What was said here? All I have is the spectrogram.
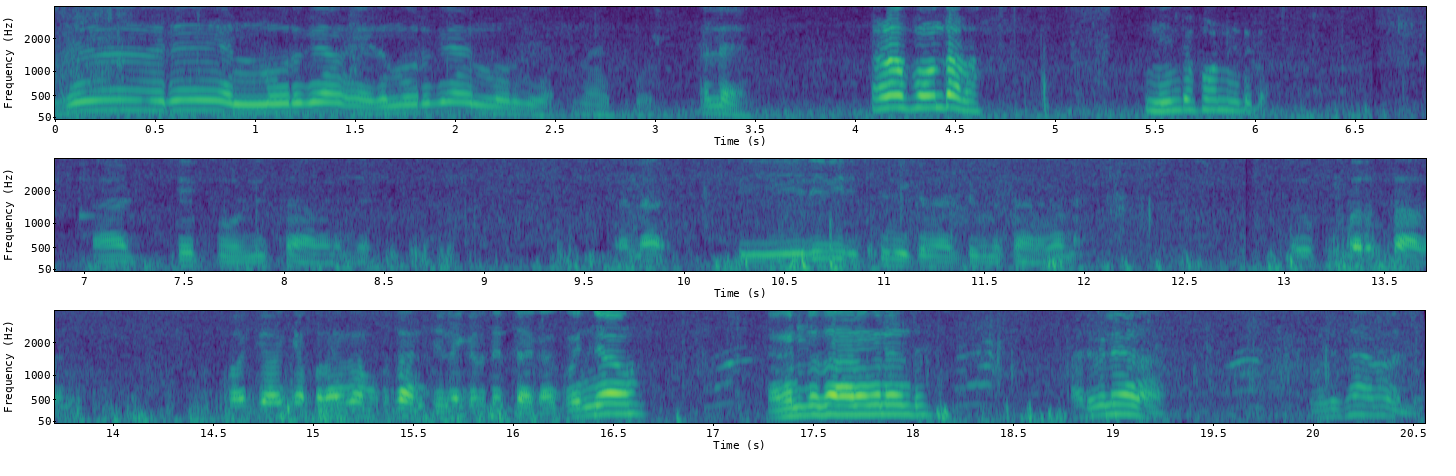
ഇത് ഒരു എണ്ണൂറ് ഗ്രാം എഴുന്നൂറ് ഗ്രാം എണ്ണൂറ് ഗ്രാം മാക്സിമം അല്ലേ? എടാ ഫോൺ താടാ നിന്റെ ഫോൺ എടുക്കാം. അടിപൊളി സാധനം. നല്ല പേര് വിരിച്ച് നിൽക്കുന്ന അടിപൊളി സാധനം കണ്ടേ സൂപ്പർ സാധനം. ഓക്കെ ഓക്കെ അപ്പം നമുക്ക് സഞ്ചിയിലേക്ക് എടുത്ത് ഇട്ടേക്കാം കുഞ്ഞോ എങ്ങനെയുണ്ട് സാധനം? എങ്ങനെയുണ്ട്? അടിപൊളിയാണോ? അടിപൊളി സാധനമല്ലേ?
